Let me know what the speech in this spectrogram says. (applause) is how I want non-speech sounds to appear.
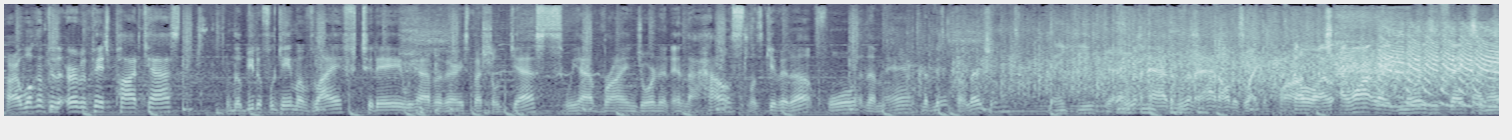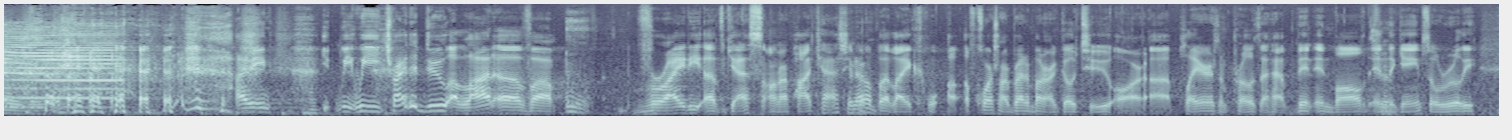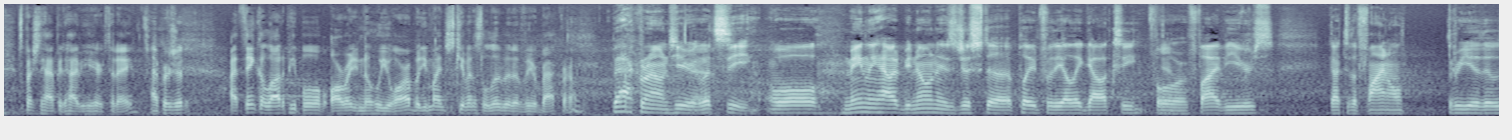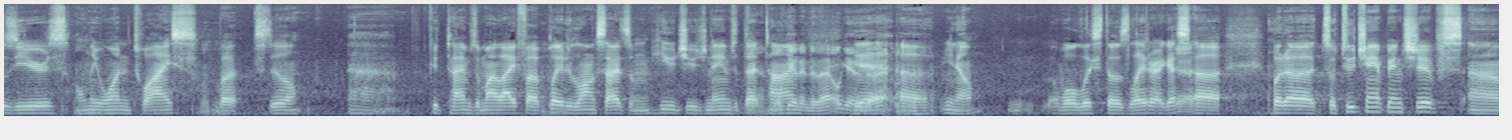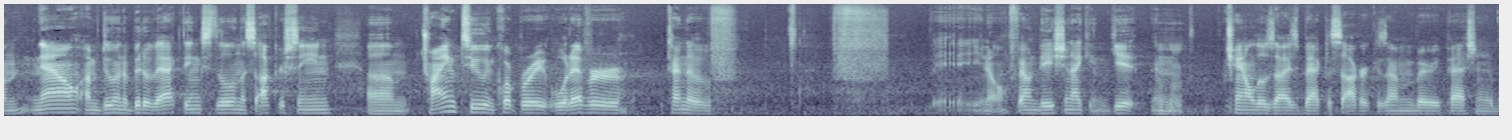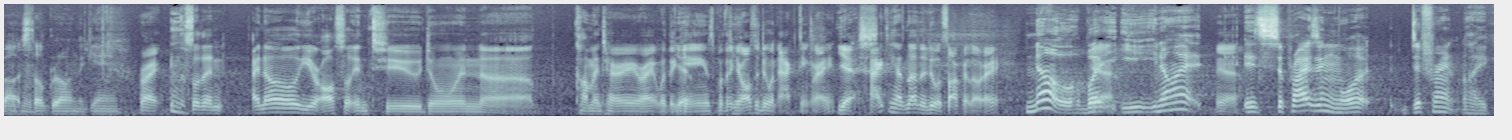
All right, welcome to the Urban Pitch Podcast, the beautiful game of life. Today we have a very special guest. We have Brian Jordan in the house. Let's give it up for the man, the myth, the legend. Thank you. Yeah, Thank we're gonna you. add we're gonna add all this like Oh, I, I want like noise effects and everything. (laughs) I mean, we, we try to do a lot of uh, variety of guests on our podcast, you know, but like, of course, our bread and butter, our go-to are uh, players and pros that have been involved in the game. So we're really, especially happy to have you here today. I appreciate it. I think a lot of people already know who you are, but you might just give us a little bit of your background. Background here. Let's see. Well, mainly how I'd be known is just uh, played for the LA Galaxy for Yeah. five years. Got to the final three of those years. Only won twice, Mm-hmm. but still. Uh, Good times of my life. I played alongside some huge, huge names at that Yeah, time. we'll get into that. We'll get into yeah, that. Mhm. uh, you know, we'll list those later, I guess. Yeah. Uh, but uh, so two championships. Um, now I'm doing a bit of acting still in the soccer scene, um, trying to incorporate whatever kind of you know foundation I can get and Mm-hmm. channel those eyes back to soccer because I'm very passionate about Mm-hmm. still growing the game. Right. (clears throat) So then I know you're also into doing uh, commentary, right, with the Yep. games, but then you're also doing acting, right? Yes. Acting has nothing to do with soccer, though, right? No, but Yeah. y- you know what? Yeah. It's surprising what different like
